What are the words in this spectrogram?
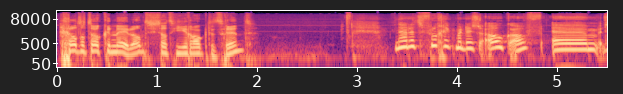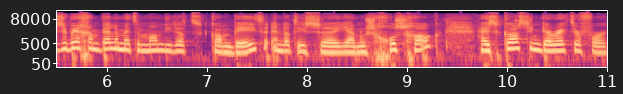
Geldt dat ook in Nederland? Is dat hier ook de trend? Nou, dat vroeg ik me dus ook af. Ehm, dus ik ben gaan bellen met een man die dat kan weten. En dat is eh Janusz Goschalk. Hij is casting director voor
